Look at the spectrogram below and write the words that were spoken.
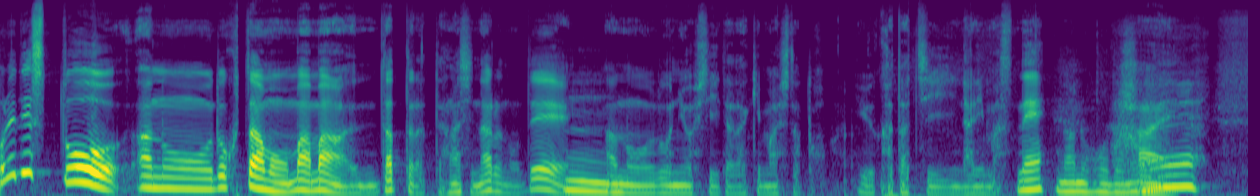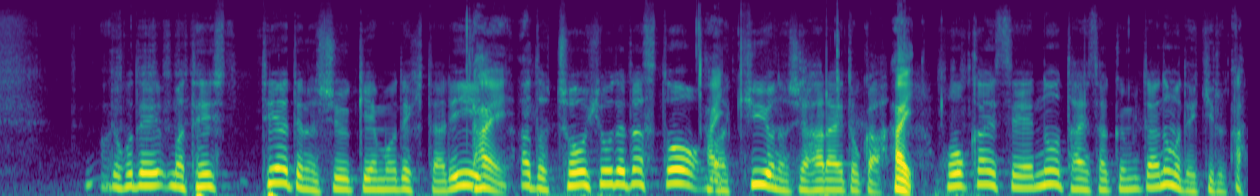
これですとあのドクターもまあまあだったらって話になるので、うんあの導入をしていただきましたという形になりますね。なるほどね。はいでここで、まあ、手手当の集計もできたり、はい。あと帳票で出すと、はい。まあ、給与の支払いとか、はい。法改正の対策みたいのもできると。あ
